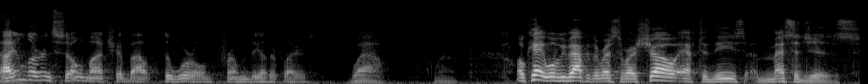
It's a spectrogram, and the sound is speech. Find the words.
I learn so much about the world from the other players. Wow. Wow. Okay, we'll be back with the rest of our show after these messages.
